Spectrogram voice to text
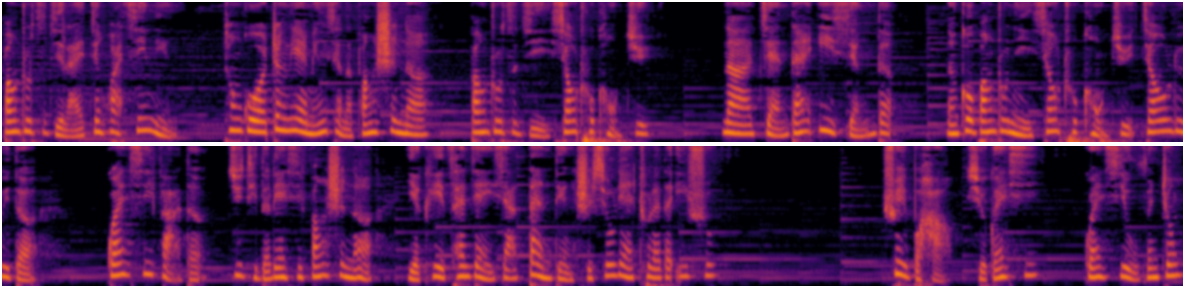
帮助自己来净化心灵。通过正念冥想的方式呢。帮助自己消除恐惧，那简单易行的，能够帮助你消除恐惧、焦虑的关系法的具体的练习方式呢，也可以参见一下《淡定是修炼出来的》一书。睡不好学关系，关系五分钟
